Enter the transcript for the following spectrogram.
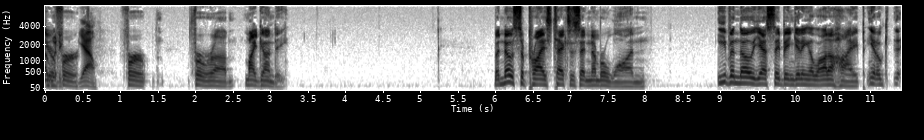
I would, for yeah for for uh, Mike Gundy. But no surprise, Texas at number one. Even though, yes, they've been getting a lot of hype. You know,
